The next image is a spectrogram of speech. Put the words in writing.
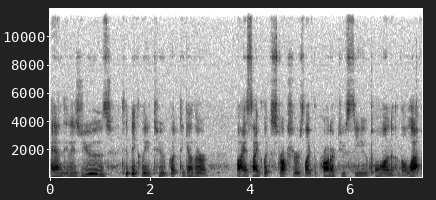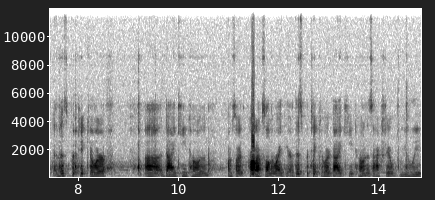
And it is used typically to put together bicyclic structures like the product you see on the left. And this particular uh, diketone, I'm sorry, the product's on the right here. This particular diketone is actually a really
